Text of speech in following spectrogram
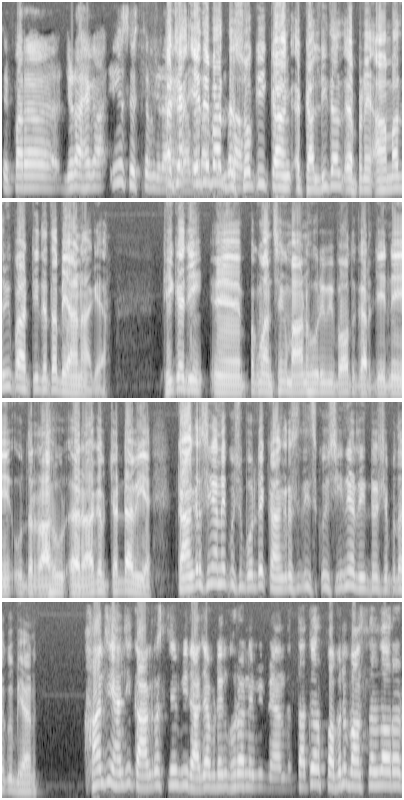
ਤੇ ਪਰ ਜਿਹੜਾ ਹੈਗਾ ਇਹ ਸਿਸਟਮ ਜਿਹੜਾ ਅੱਛਾ ਇਹਦੇ ਬਾਅਦ ਦੱਸੋ ਕਿ ਅਕਾਲੀ ਦਲ ਆਪਣੇ ਆਮ ਆਦਮੀ ਪਾਰਟੀ ਦਾ ਤਾਂ ਬਿਆਨ ਆ ਗਿਆ। ਠੀਕ ਹੈ ਜੀ ਭਗਵੰਤ ਸਿੰਘ ਮਾਨ ਹੋਰੀ ਵੀ ਬਹੁਤ ਗਰਜੇ ਨੇ ਉਧਰ ਰਾਹੁਲ ਰਾਘਵ ਚੱਡਾ ਵੀ ਹੈ। ਕਾਂਗਰਸੀਆਂ ਨੇ ਕੁਝ ਬੋਲੇ? ਕਾਂਗਰਸ ਦੀ ਕੋਈ ਸੀਨੀਅਰ ਲੀਡਰਸ਼ਿਪ ਦਾ ਕੋਈ ਬਿਆਨ? ਹਾਂਜੀ ਹਾਂਜੀ ਕਾਂਗਰਸ ਨੇ ਵੀ ਰਾਜਾ ਵੜਿੰਗ ਹੋਰਾਂ ਨੇ ਵੀ ਬਿਆਨ ਦਿੱਤਾ ਤੇ ਔਰ ਪਵਨ ਬਾਂਸਲ ਦਾ ਔਰ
